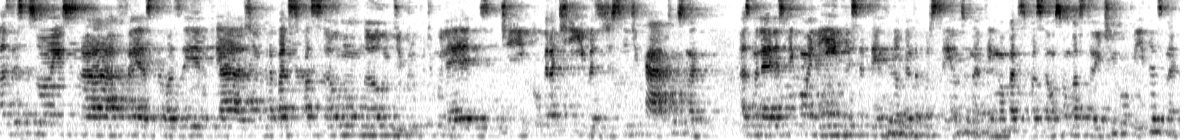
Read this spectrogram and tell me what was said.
nas decisões para festa, lazer, viagem, para participação ou não de grupo de mulheres, sindicatos, né? as mulheres ficam ali entre 70% e 90%, né? tem uma participação, são bastante envolvidas, né?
